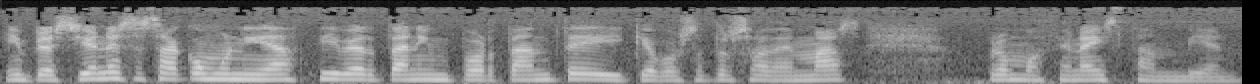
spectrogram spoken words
impresiones, esa comunidad ciber tan importante y que vosotros además promocionáis también.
